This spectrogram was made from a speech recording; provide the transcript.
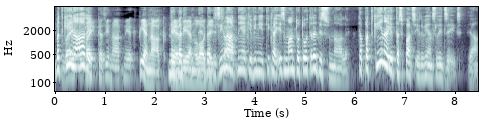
Bet Ķīna arī. Vai, ka zinātnieki pienāk pie ne, bet, viena loģiskā. Bet zinātnieki viņi tikai izmanto to tradicionāli. Tāpat Ķīna ir tas pats, ir viens līdzīgs. Jā.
